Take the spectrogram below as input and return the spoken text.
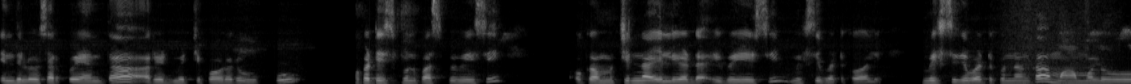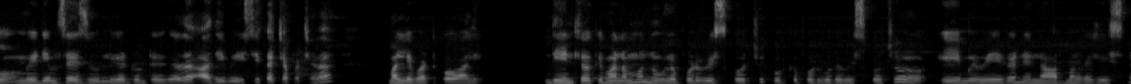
ఇందులో సరిపోయేంత రెడ్ మిర్చి పౌడర్ ఉప్పు ఒక టీ స్పూన్ పసుపు వేసి ఒక చిన్న ఎల్లిగడ్డ ఇవి వేసి మిక్సీ పట్టుకోవాలి. మిక్సీకి పట్టుకున్నాక మామూలు మీడియం సైజు ఉల్లిగడ్డ ఉంటుంది కదా అది వేసి కచ్చపచ్చగా మళ్ళీ పట్టుకోవాలి. దీంట్లోకి మనము నువ్వుల పొడి వేసుకోవచ్చు కుడుక పొడి కూడా వేసుకోవచ్చు. ఏమి వేయగా నేను నార్మల్గా చేసిన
